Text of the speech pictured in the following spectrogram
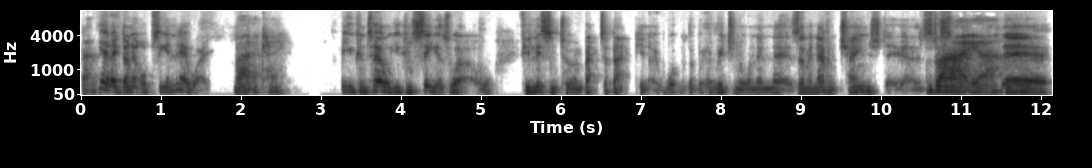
Then. yeah, they've done it obviously in their way. Right. Okay. But you can tell, you can see as well if you listen to them back to back. You know what the original and then theirs. I mean, they haven't changed it. It's Right. Yeah. Their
